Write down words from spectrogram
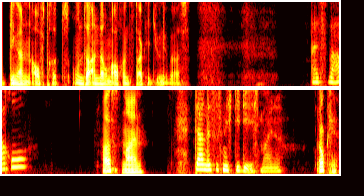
mm, Dingern auftritt, unter anderem auch in Stargate Universe. Als Varo? Was? Nein. Dann ist es nicht die, die ich meine. Okay.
